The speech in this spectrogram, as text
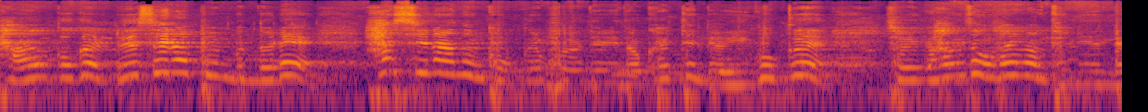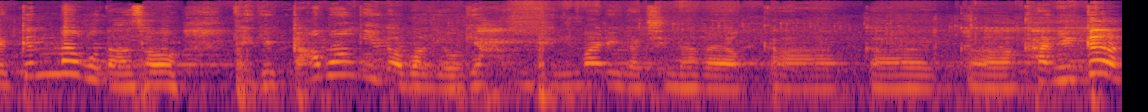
다음 곡은 르세라핌 분들의 하시라는 곡을 보여드리도록 할 텐데요. 이 곡은 저희가 항상 설명드리는데 끝나고 나서 되게 까마귀가 막 여기 한 100마리가 지나가요. 까까까 가니까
